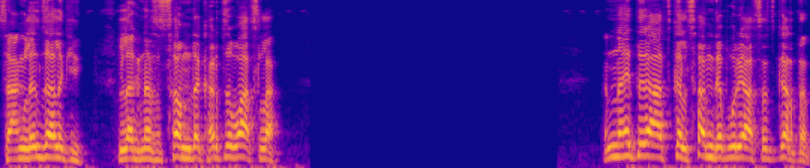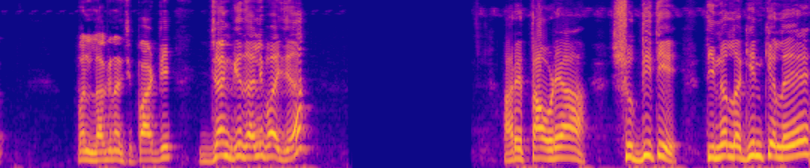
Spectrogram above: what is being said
चांगलंच झालं की लग्नाचा समजा खर्च वाचला. नाहीतर आजकाल समध्यापुरी असंच करतात. पण लग्नाची पार्टी जंगी झाली पाहिजे हा? अरे तावड्या शुद्धी ते. तिनं लगीन केलंय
